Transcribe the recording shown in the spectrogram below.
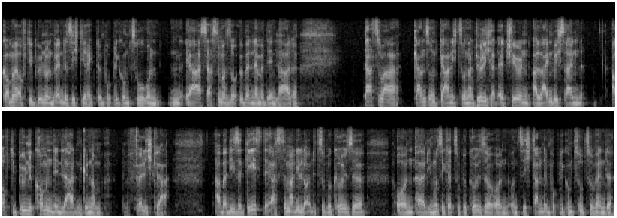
kommen auf die Bühne und wenden sich direkt dem Publikum zu und ja, sagst du mal so, übernehme den Lade. Das war ganz und gar nicht so. Natürlich hat Ed Sheeran allein durch seinen auf die Bühne kommen den Laden genommen, völlig klar. Aber diese Geste, erst einmal die Leute zu begrüßen und äh, die Musiker zu begrüßen und, und sich dann dem Publikum zuzuwenden,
